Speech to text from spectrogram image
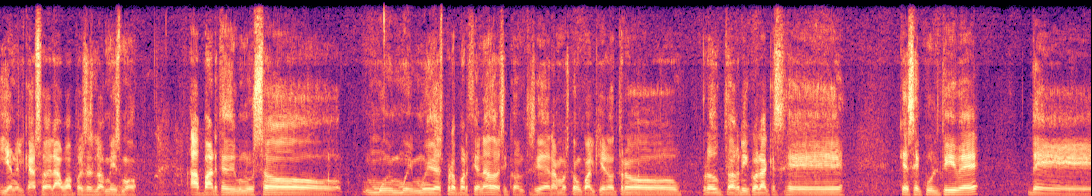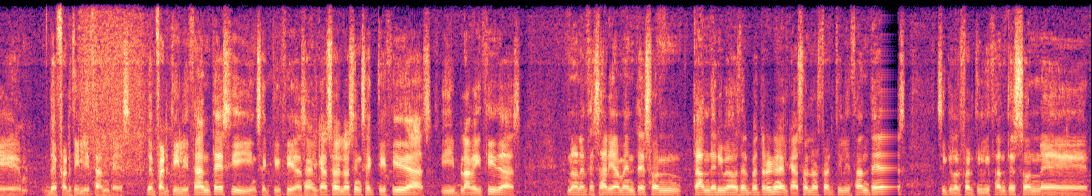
y en el caso del agua, pues es lo mismo. Aparte de un uso muy, muy, muy desproporcionado, si consideramos con cualquier otro producto agrícola que se, que se cultive, de, fertilizantes, de fertilizantes y insecticidas. En el caso de los insecticidas y plaguicidas, no necesariamente son tan derivados del petróleo. En el caso de los fertilizantes, sí que los fertilizantes son, eh,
